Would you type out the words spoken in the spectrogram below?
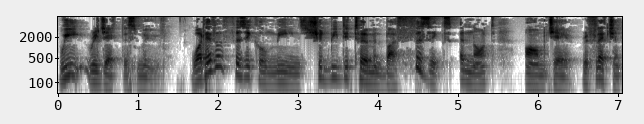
We reject this move. Whatever physical means should be determined by physics and not armchair reflection.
